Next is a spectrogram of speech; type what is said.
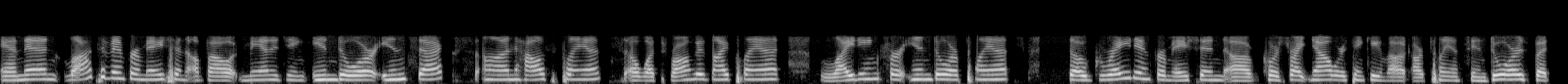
and then lots of information about managing indoor insects on house plants, uh, what's wrong with my plant, lighting for indoor plants. So great information. Uh, of course, right now we're thinking about our plants indoors, but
